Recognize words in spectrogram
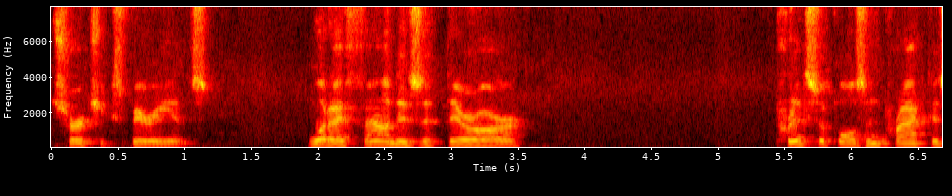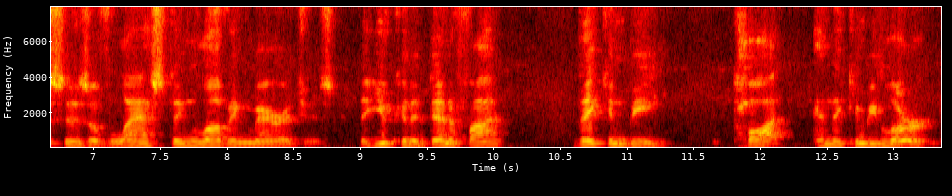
church experience, what I found is that there are principles and practices of lasting, loving marriages that you can identify, they can be taught, and they can be learned,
